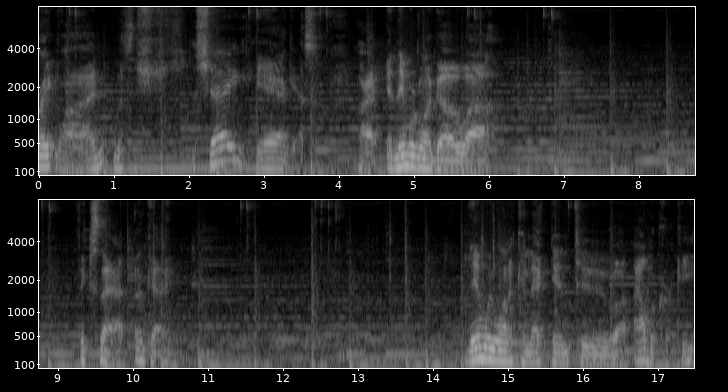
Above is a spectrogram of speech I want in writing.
Freight line with the, sh the Shay? Yeah, I guess. All right, and then we're going to go uh, fix that. Okay. Then we want to connect into uh, Albuquerque.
